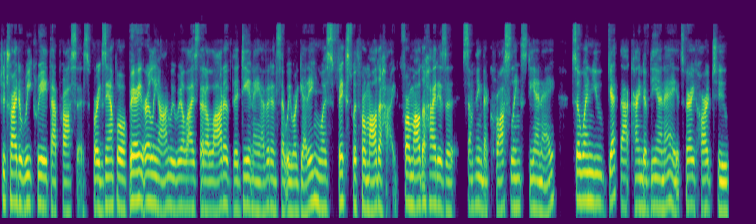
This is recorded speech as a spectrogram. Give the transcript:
to try to recreate that process. For example, very early on we realized that a lot of the DNA evidence that we were getting was fixed with formaldehyde. Formaldehyde is a something that cross-links DNA. So when you get that kind of DNA, it's very hard to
